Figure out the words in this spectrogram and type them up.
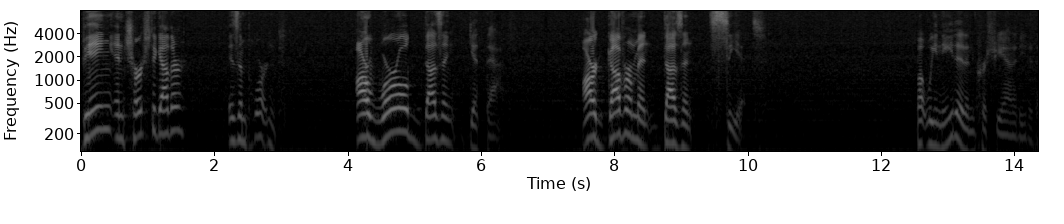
Being in church together is important. Our world doesn't get that. Our government doesn't see it. But we need it in Christianity today.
